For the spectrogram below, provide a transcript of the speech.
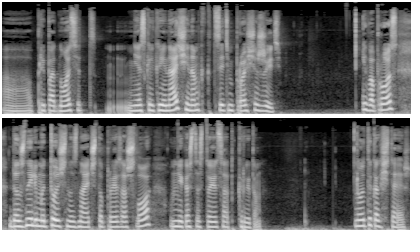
э, преподносит несколько иначе, и нам как-то с этим проще жить. И вопрос, должны ли мы точно знать, что произошло, мне кажется, остается открытым. Ну, ты как считаешь?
